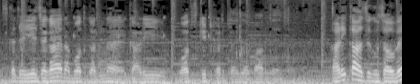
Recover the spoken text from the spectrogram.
इसका जो ये जगह है ना, बहुत गंदा है। गाड़ी बहुत स्किट करता है जब आते हैं तो। गाड़ी कहाँ से घुसा हुए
